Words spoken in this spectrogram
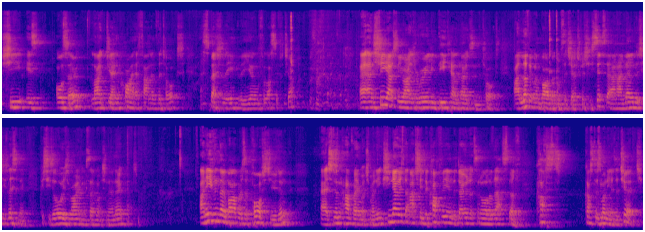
She is also, like Jen, quite a fan of the talks especially the young philosopher chap. and she actually writes really detailed notes in the talks. I love it when Barbara comes to church because she sits there and I know that she's listening because she's always writing so much in her notepad. And even though Barbara is a poor student, uh, she doesn't have very much money, she knows that actually the coffee and the donuts and all of that stuff costs, cost us money as a church.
